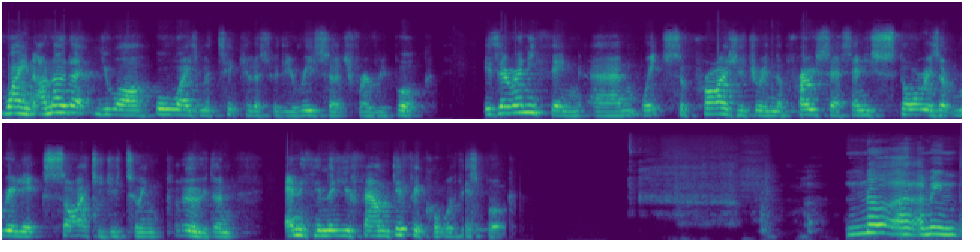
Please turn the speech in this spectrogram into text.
Wayne, I know that you are always meticulous with your research for every book. Is there anything um, which surprised you during the process? Any stories that really excited you to include, and anything that you found difficult with this book? No, I mean,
